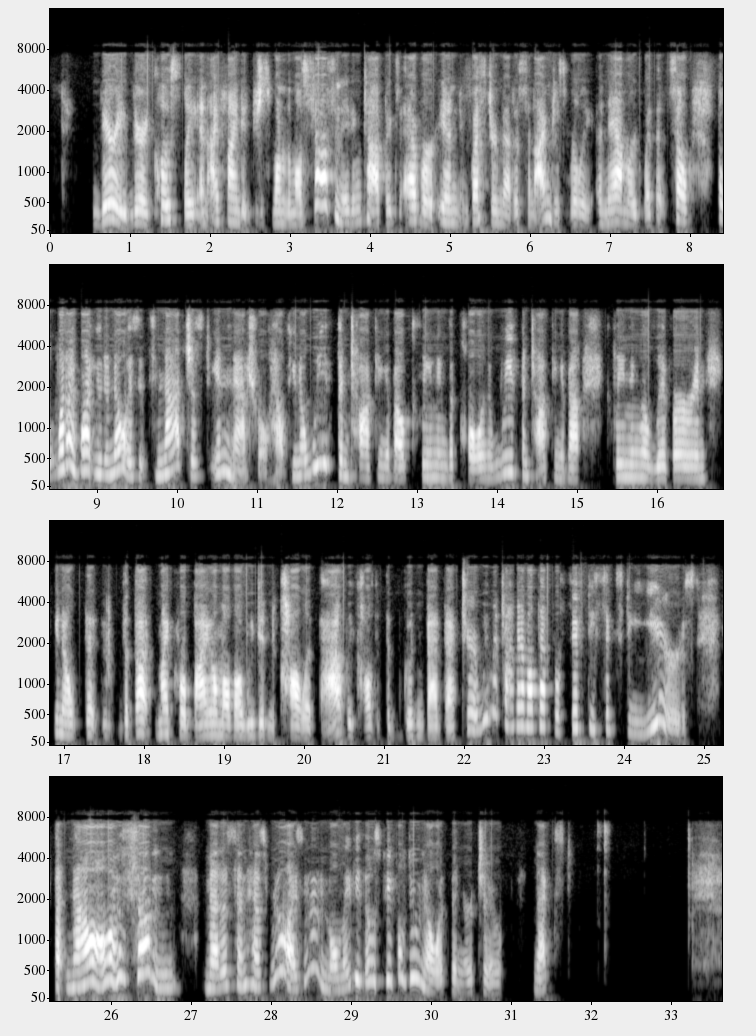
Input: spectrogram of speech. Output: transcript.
very, very closely, and I find it just one of the most fascinating topics ever in Western medicine. I'm just really enamored with it. So, but what I want you to know is it's not just in natural health. You know, we've been talking about cleaning the colon, and we've been talking about cleaning the liver, and you know, the the gut microbiome. Although we didn't call it that, we called it the good and bad bacteria. We've been talking about that for 50, 60 years, but now all of a sudden medicine has realized, hmm, well, maybe those people do know a thing or two. Next.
